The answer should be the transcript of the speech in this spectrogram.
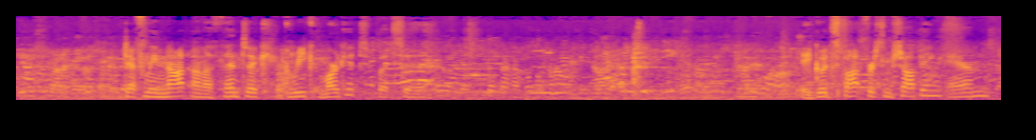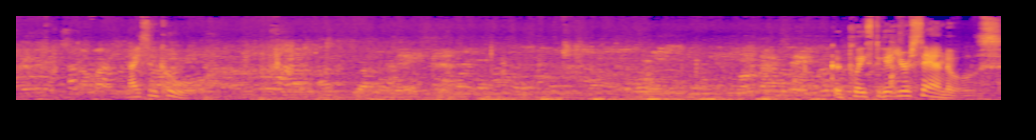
Definitely not an authentic Greek market, but uh, a good spot for some shopping and nice and cool. Good place to get your sandals.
